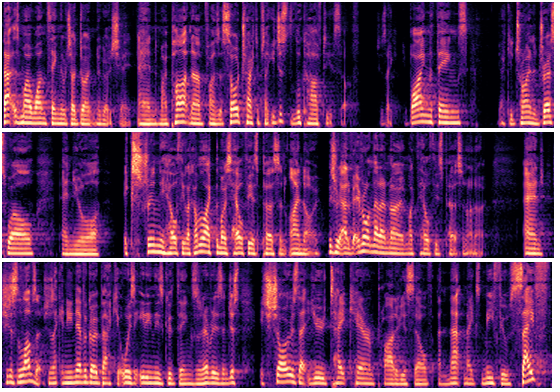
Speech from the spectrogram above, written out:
that is my one thing which I don't negotiate. And my partner finds it so attractive. It's like, you just look after yourself. She's like, you're buying the things, like you're trying to dress well and you're extremely healthy. Like I'm like the most healthiest person I know. Literally out of everyone that I know, I'm like the healthiest person I know. And she just loves it. She's like, and you never go back. You're always eating these good things, whatever it is. And just it shows that you take care and pride of yourself. And that makes me feel safe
